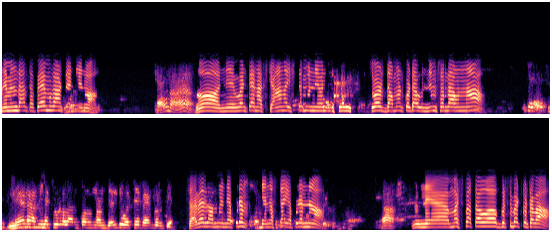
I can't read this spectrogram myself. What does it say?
నీ మీద అంత ప్రేమగా ఉంటాను నేను. అవునా? ఆ, నువ్వంటే నాకు చాలా ఇష్టము. నువ్వు చూ- చూద్దామనుకుంటా ఒక నిమిషం రా ఉన్నా. నేను అట్లే చూడాలనుకున్నాను. జల్దీ వచ్చే బెంగళూరుకి. సరేలే అన్న నేను ఎప్పుడు నేను వస్తా ఎప్పుడన్నా. మర్చిపోతావు గుర్తుపెట్టుకుంటావా?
